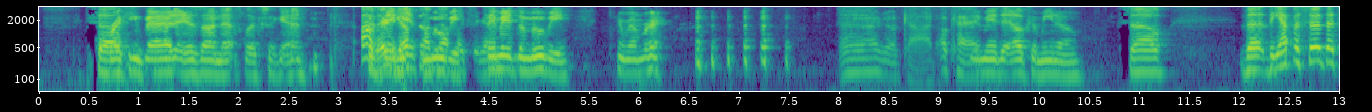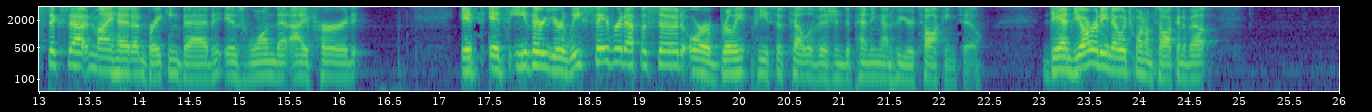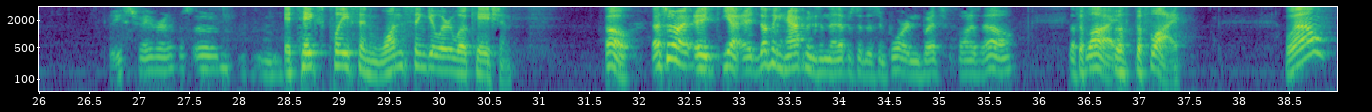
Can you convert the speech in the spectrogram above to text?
So, Breaking Bad is on Netflix again. oh, there they you go. made It's the movie. They made the movie. Remember? Uh, oh God. Okay. They made the El Camino. So, the the episode that sticks out in my head on Breaking Bad is one that I've heard. It's it's either your least favorite episode or a brilliant piece of television, depending on who you're talking to. Dan, do you already know which one I'm talking about? Least favorite episode? It takes place in one singular location. Oh, that's what I. It, yeah, it, nothing happens in that episode that's important, but it's fun as hell. The, The Fly. The, the Fly. Well,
